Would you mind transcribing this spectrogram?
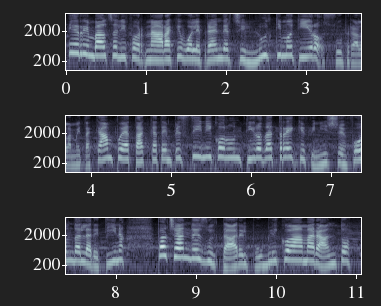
Il rimbalzo di Fornara che vuole prendersi l'ultimo tiro, supera la metà campo e attacca Tempestini con un tiro da tre che finisce in fondo alla retina facendo esultare il pubblico Amaranto.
